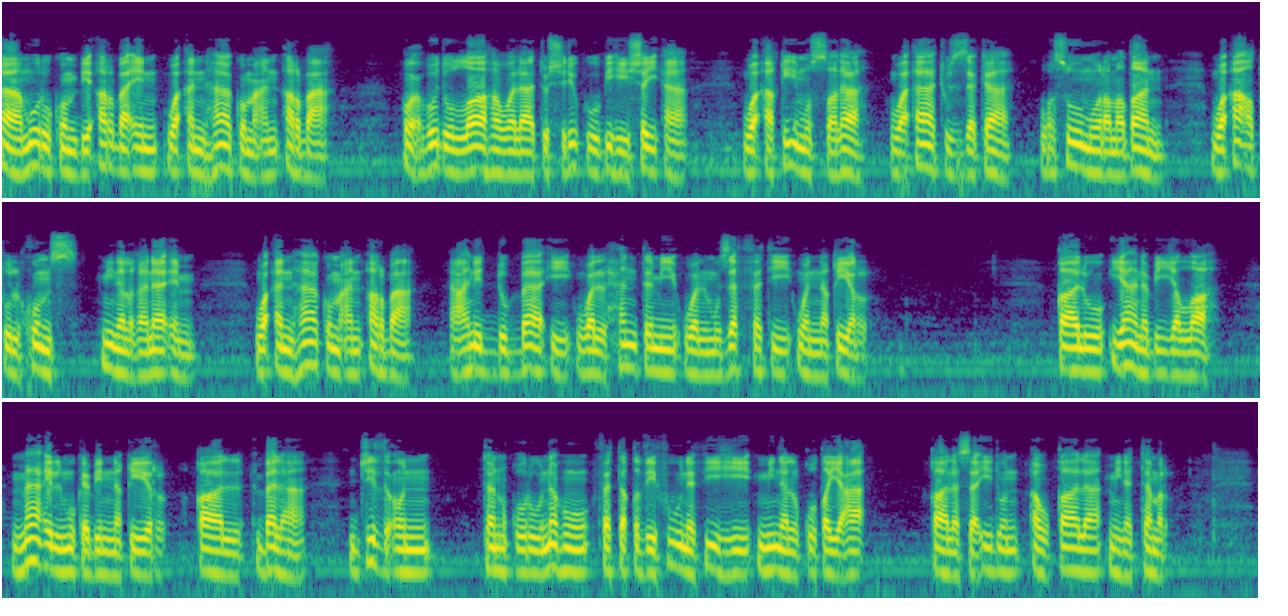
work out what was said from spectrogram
آمركم بأربع وأنهاكم عن أربع. اعبدوا الله ولا تشركوا به شيئا. وأقيموا الصلاة وآتوا الزكاة وصوموا رمضان وأعطوا الخمس من الغنائم. وأنهاكم عن أربع عن الدباء والحنتم والمزفة والنقير. قالوا يا نبي الله ما علمك بالنقير؟ قال بلى جذع تنقرونه فتقذفون فيه من القطيعاء قال سعيد أو قال من التمر.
